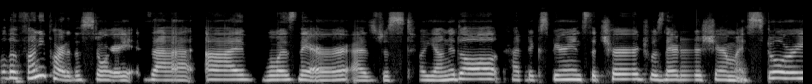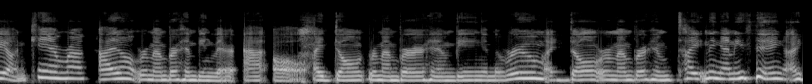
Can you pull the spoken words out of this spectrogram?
Well, the funny part of the story is that I was there as just a young adult, had experienced the church, was there to share my story on camera. I don't remember him being there at all. I don't remember him being in the room. I don't remember him tightening anything. I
